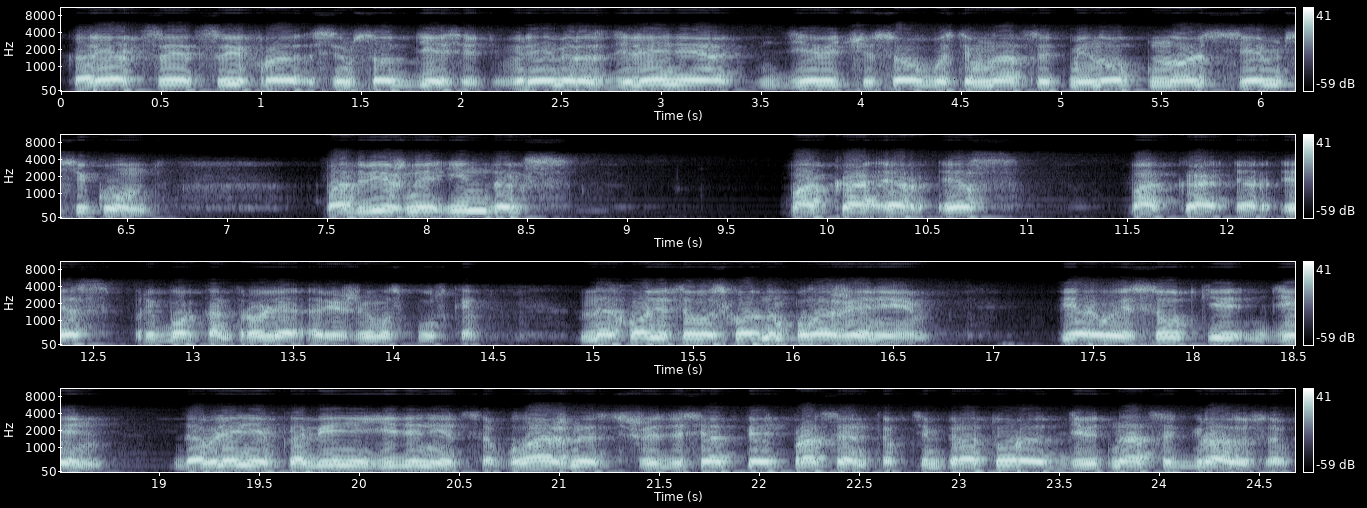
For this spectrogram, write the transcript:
Коррекция цифра 710. Время разделения 9 часов 18 минут 07 секунд. Подвижный индекс ПКРС, ПКРС, прибор контроля режима спуска находится в исходном положении. Первые сутки – день. Давление в кабине – единица. Влажность – 65%. Температура – 19 градусов.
